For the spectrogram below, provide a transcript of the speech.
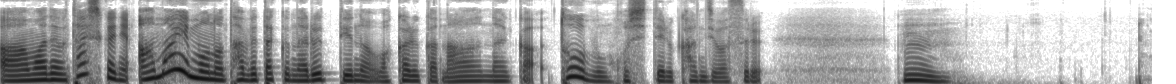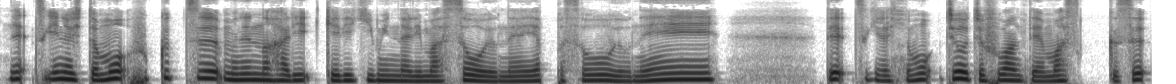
ああ、まあでも確かに甘いもの食べたくなるっていうのはわかるかな。なんか糖分欲してる感じはする。うん。で、次の人も、腹痛、胸の張り、下痢気味になります。そうよね。やっぱそうよね。で、次の人も、情緒不安定、マスクス、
